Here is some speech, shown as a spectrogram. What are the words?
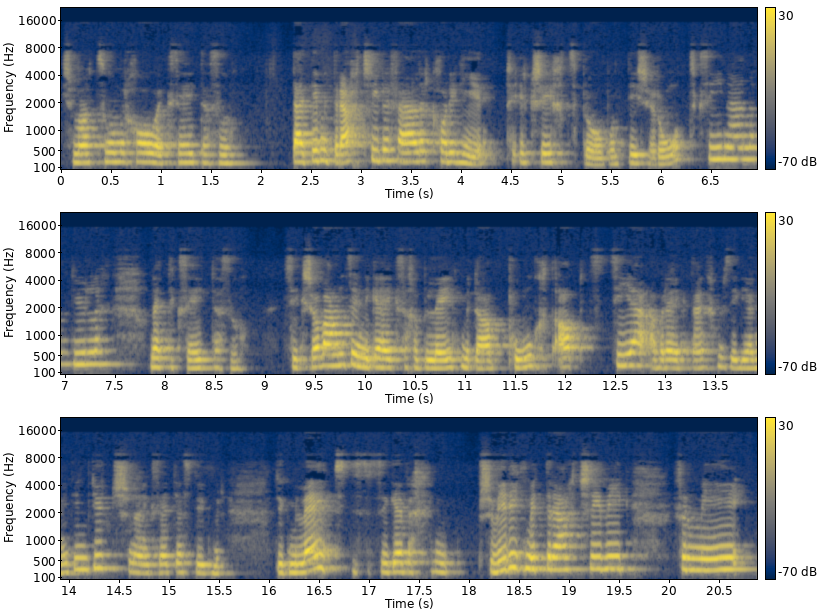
ist mal zu mir gekommen und hat gesagt, also, der hat immer die Rechtschreibfehler korrigiert in der Geschichtsprobe. Und die war rot natürlich. Und hat gesagt, also, es ist schon wahnsinnig. Er hat sich überlegt, mir da einen Punkt abzuziehen. Aber er hat gedacht, wir sind ja nicht im Deutsch. Und dann habe gesagt, ja, es tut mir, tut mir leid. Das ist einfach schwierig mit der Rechtschreibung für mich.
